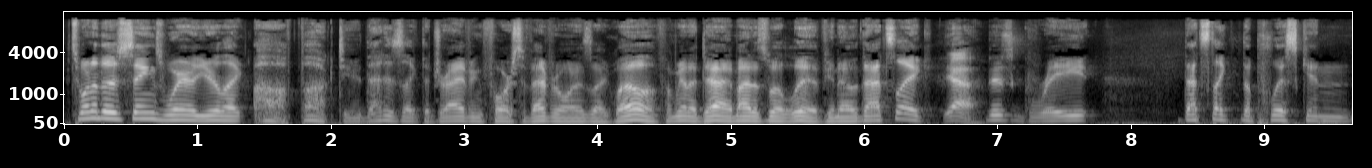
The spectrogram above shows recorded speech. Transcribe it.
it's one of those things where you're like, oh fuck, dude, that is like the driving force of everyone. Is like, well, if I'm gonna die, I might as well live. You know, that's like Yeah. this great. That's like the Plissken.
